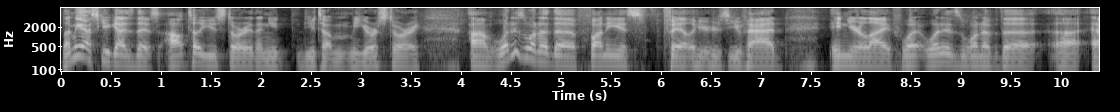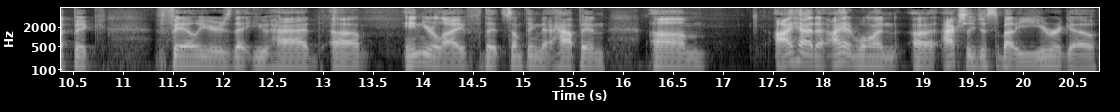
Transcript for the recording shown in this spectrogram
Let me ask you guys this: I'll tell you a story, then you you tell me your story. Um, what is one of the funniest failures you've had in your life? What what is one of the uh, epic failures that you had uh, in your life? That's something that happened. Um, I had a, I had one uh, actually just about a year ago.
